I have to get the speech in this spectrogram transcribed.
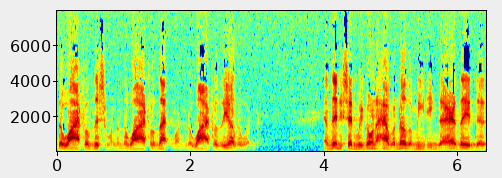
The wife of this one, and the wife of that one, the wife of the other one. And then he said, we're going to have another meeting there. They'd, uh,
